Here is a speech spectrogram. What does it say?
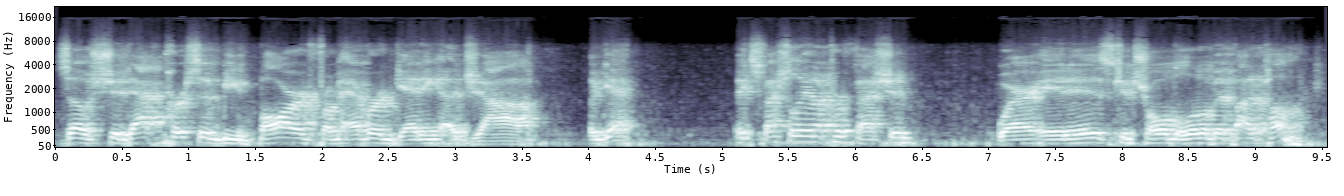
So, should that person be barred from ever getting a job again, especially in a profession where it is controlled a little bit by the public?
